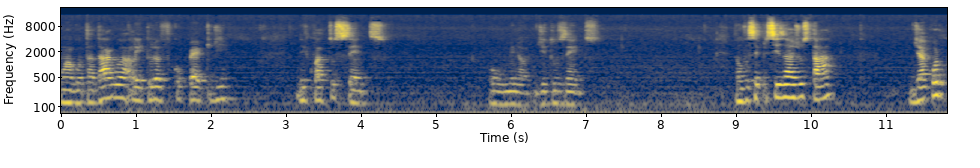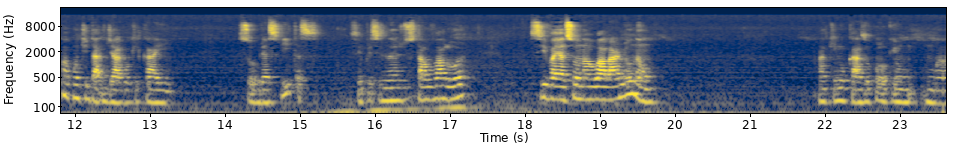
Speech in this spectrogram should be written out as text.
com a gota d'água, a leitura ficou perto de, de 400, ou melhor, de 200. Então você precisa ajustar de acordo com a quantidade de água que cair sobre as fitas, você precisa ajustar o valor se vai acionar o alarme ou não. Aqui no caso eu coloquei um, uma,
